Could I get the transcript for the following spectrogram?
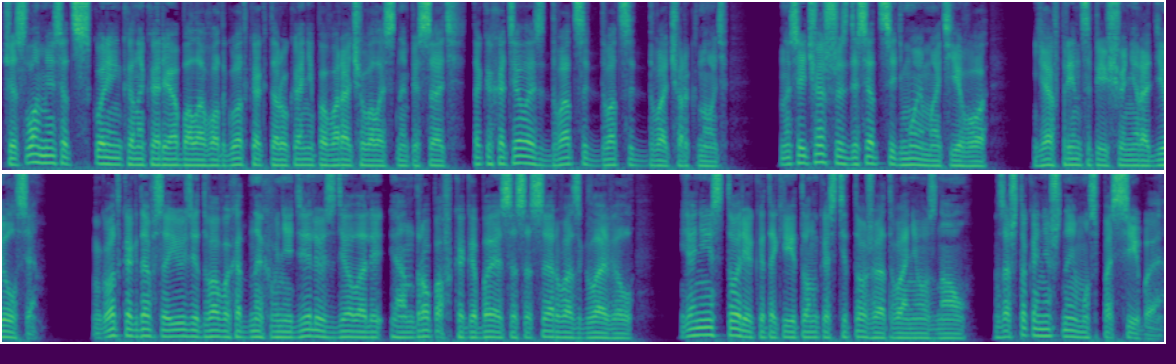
Число месяц скоренько накорябало, вот год как-то рука не поворачивалась написать. Так и хотелось 20-22 черкнуть. Но сейчас 67-й, мать его. Я, в принципе, еще не родился. Год, когда в Союзе два выходных в неделю сделали, и Андропов КГБ СССР возглавил. Я не историк, и такие тонкости тоже от Вани узнал. За что, конечно, ему спасибо.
